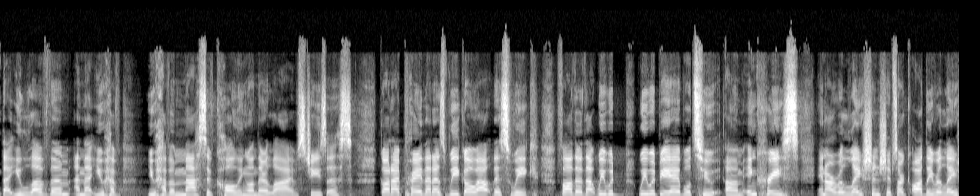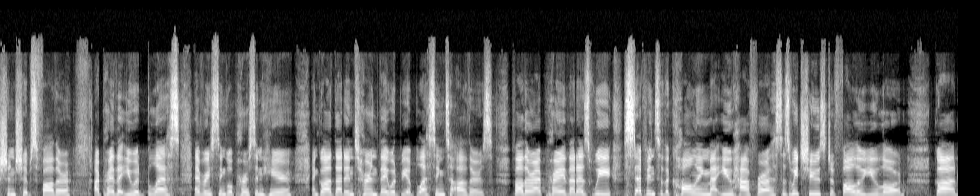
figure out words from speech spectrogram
that you love them and that you have you have a massive calling on their lives, Jesus. God, I pray that as we go out this week, Father, that we would we would be able to um, increase in our relationships, our godly relationships, Father. I pray that you would bless every single person here, and God, that in turn they would be a blessing to others. Father, I pray that as we step into the calling that you have for us, as we choose to follow you, Lord, God,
